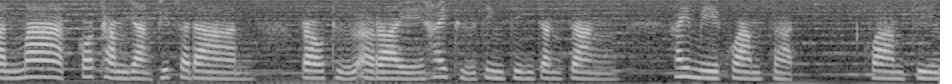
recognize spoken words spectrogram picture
มันมากก็ทำอย่างพิสดารเราถืออะไรให้ถือจริงๆ จังๆ ให้มีความสัตย์ความจริง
